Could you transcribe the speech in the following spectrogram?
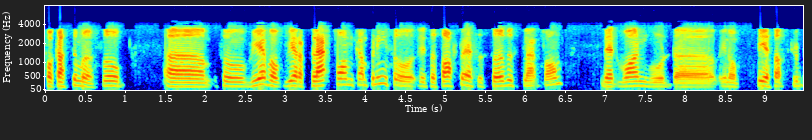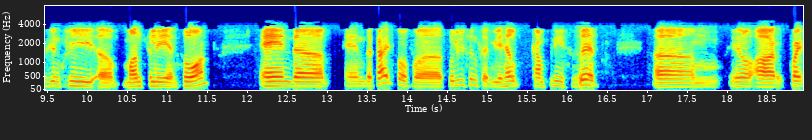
for customers. So, um, so we have a we are a platform company. So it's a software as a service platform that one would uh, you know pay a subscription fee uh, monthly and so on. And uh, and the type of uh, solutions that we help companies with, um, you know, are quite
